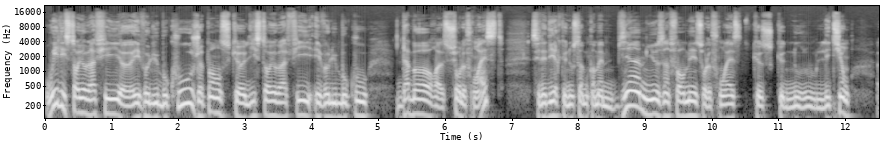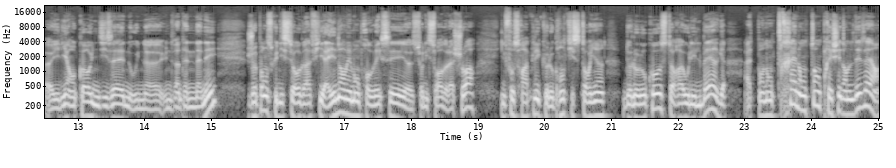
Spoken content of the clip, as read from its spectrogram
Oui, l'historiographie évolue beaucoup. Je pense que l'historiographie évolue beaucoup D'abord sur le front Est, c'est-à-dire que nous sommes quand même bien mieux informés sur le front Est que ce que nous l'étions euh, il y a encore une dizaine ou une, une vingtaine d'années. Je pense que l'historiographie a énormément progressé euh, sur l'histoire de la Shoah. Il faut se rappeler que le grand historien de l'Holocauste, Raoul Hilberg, a pendant très longtemps prêché dans le désert.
